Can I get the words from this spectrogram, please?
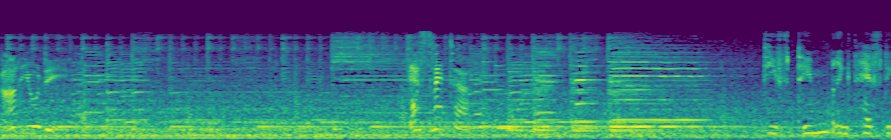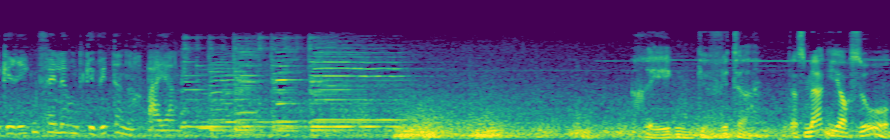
Radio D. Das Wetter. Tief Tim bringt heftige Regenfälle und Gewitter nach Bayern. Regen, Gewitter. Das merke ich auch so.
